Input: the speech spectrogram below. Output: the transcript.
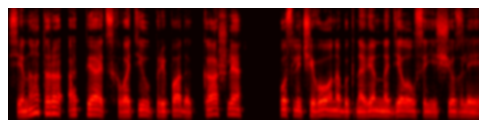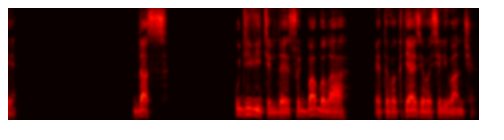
Сенатора опять схватил припадок кашля, после чего он обыкновенно делался еще злее. Дас, удивительная судьба была этого князя Василия Ивановича.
